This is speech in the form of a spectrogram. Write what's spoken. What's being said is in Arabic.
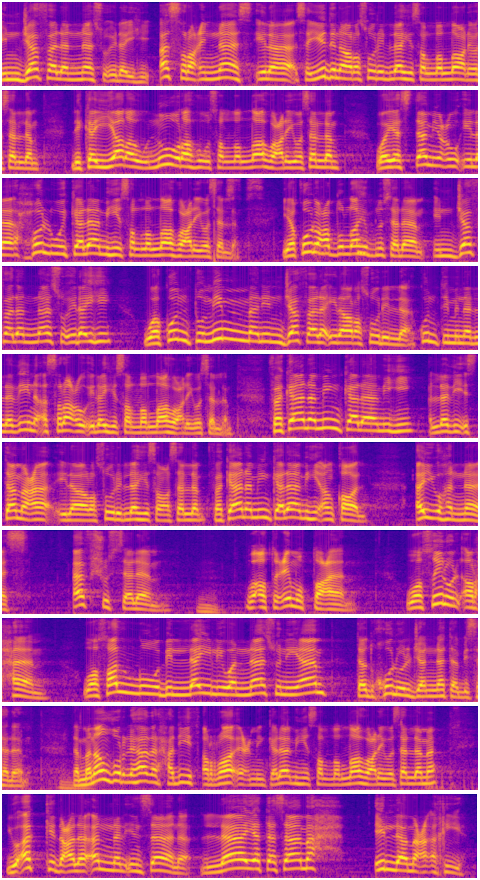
انجفل الناس إليه. أسرع الناس إلى سيدنا رسول الله صلى الله عليه وسلم لكي يروا نوره صلى الله عليه وسلم ويستمعوا إلى حلو كلامه صلى الله عليه وسلم. يقول عبد الله بن سلام انجفل الناس إليه وكنت ممن انجفل إلى رسول الله. كنت من الذين أسرعوا إليه صلى الله عليه وسلم. فكان من كلامه الذي استمع إلى رسول الله صلى الله عليه وسلم فكان من كلامه أن قال أيها الناس أفشوا السلام وأطعموا الطعام وصلوا الأرحام وصلوا بالليل والناس نيام تدخلوا الجنة بسلام. لما ننظر لهذا الحديث الرائع من كلامه صلى الله عليه وسلم يؤكد على أن الإنسان لا يتسامح إلا مع أخيه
